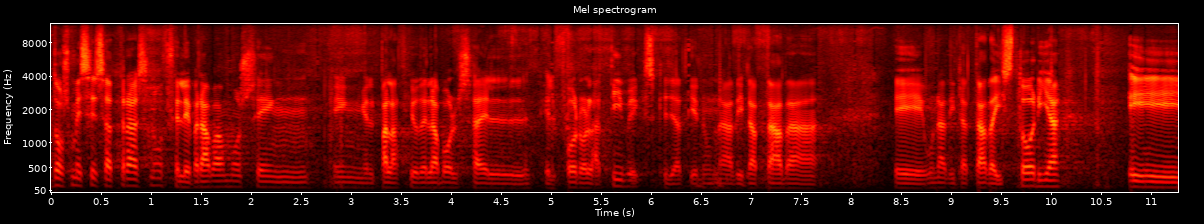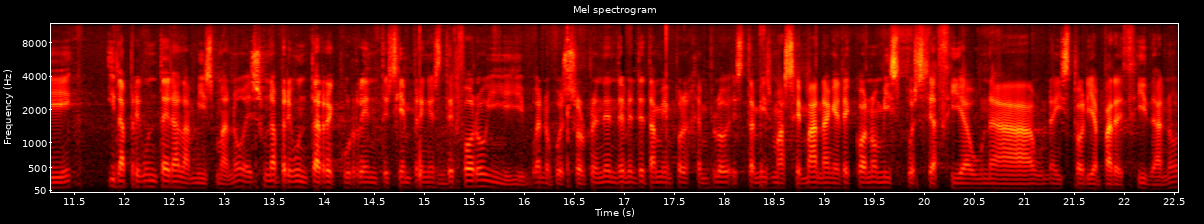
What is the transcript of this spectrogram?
dos meses atrás ¿no? celebrábamos en, el Palacio de la Bolsa el, foro Latibex, que ya tiene una dilatada, eh, una dilatada historia. Eh, y la pregunta era la misma, ¿no? Es una pregunta recurrente siempre en este foro y, bueno, pues sorprendentemente también, por ejemplo, esta misma semana en el Economist pues se hacía una, historia parecida, ¿no?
